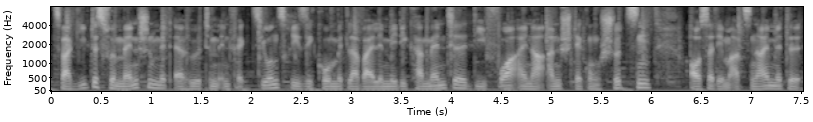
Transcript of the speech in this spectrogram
Zwar gibt es für Menschen mit erhöhtem Infektionsrisiko mittlerweile Medikamente, die vor einer Ansteckung schützen, außerdem Arzneimittel,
